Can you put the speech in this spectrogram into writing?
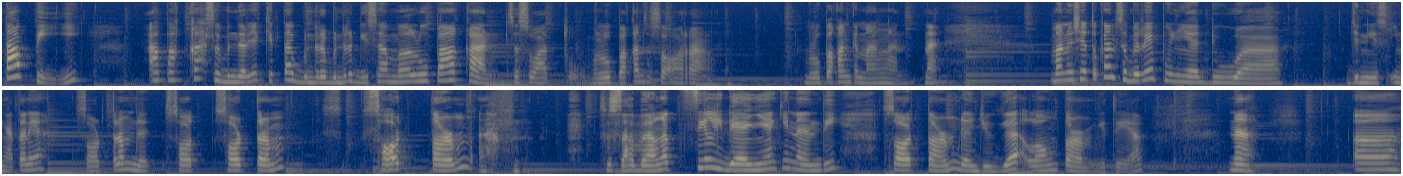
Tapi apakah sebenarnya kita bener-bener bisa melupakan sesuatu melupakan seseorang melupakan kenangan. Nah, manusia itu kan sebenarnya punya dua jenis ingatan ya, short term dan short short term, short term. Susah banget sih lidahnya ki nanti short term dan juga long term gitu ya. Nah, uh,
